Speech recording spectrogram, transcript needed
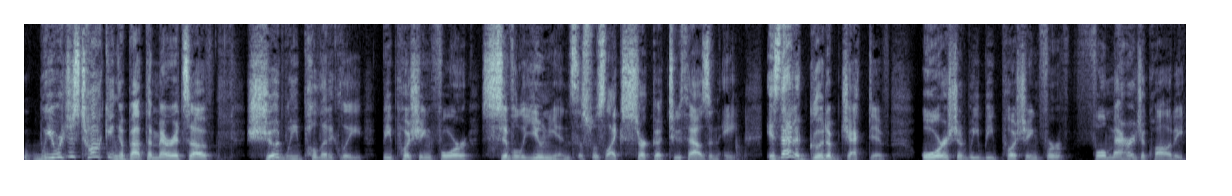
we were just talking about the merits of should we politically be pushing for civil unions? This was like circa 2008. Is that a good objective? Or should we be pushing for full marriage equality.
